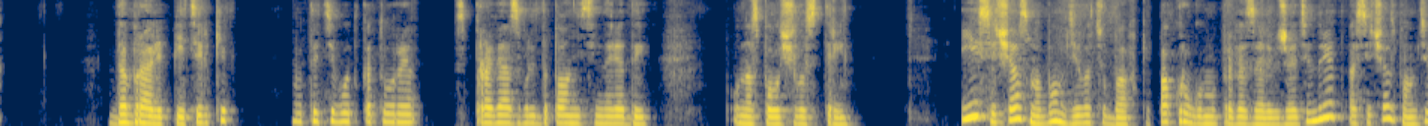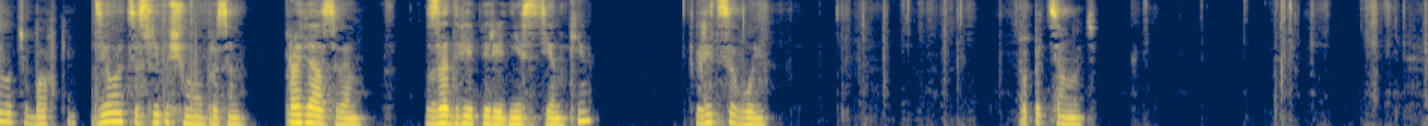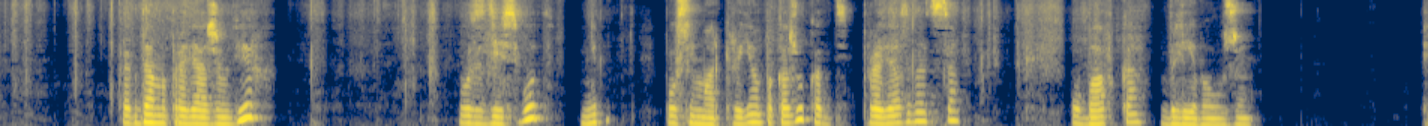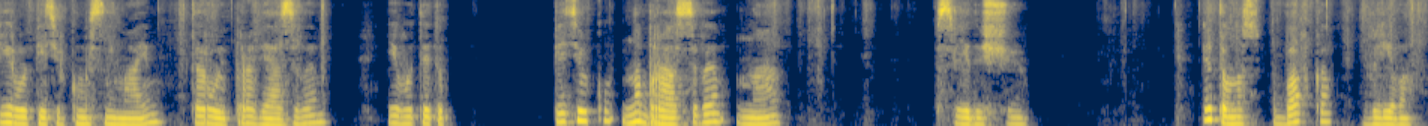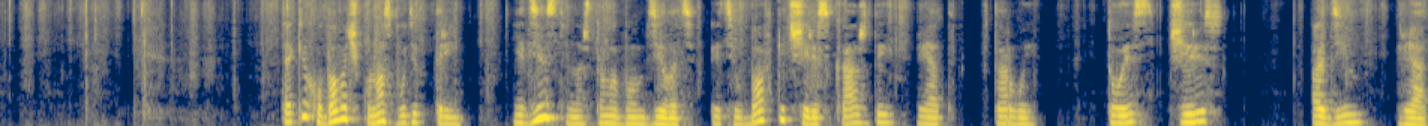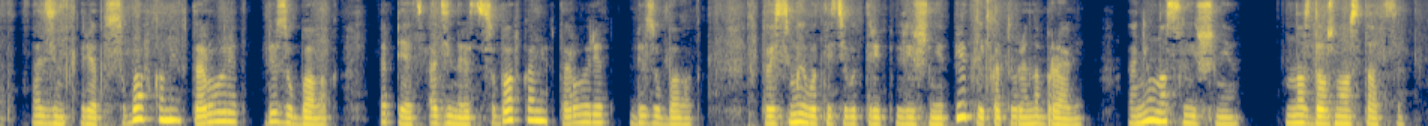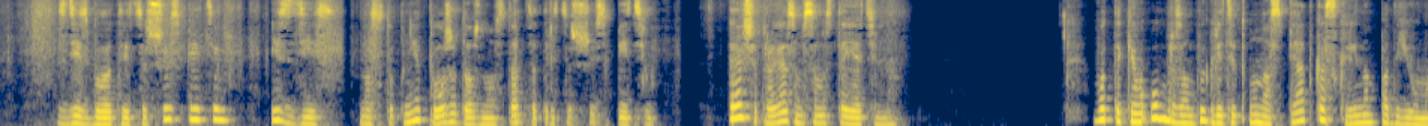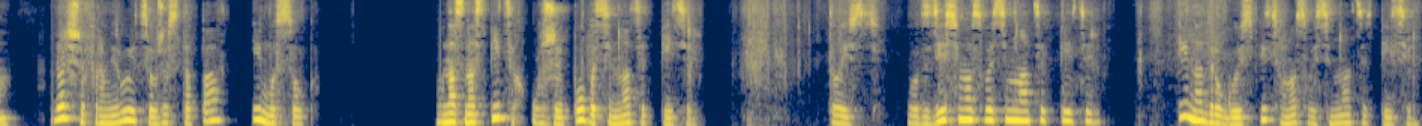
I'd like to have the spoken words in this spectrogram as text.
добрали петельки, вот эти вот, которые провязывали дополнительные ряды. У нас получилось 3. И сейчас мы будем делать убавки. По кругу мы провязали уже один ряд, а сейчас будем делать убавки. Делается следующим образом. Провязываем за две передние стенки лицевой. Подтянуть. Когда мы провяжем вверх, вот здесь вот, не, после маркера, я вам покажу, как провязывается убавка влево уже. Первую петельку мы снимаем, вторую провязываем. И вот эту петельку набрасываем на следующую. Это у нас убавка влево. Таких убавочек у нас будет три. Единственное, что мы будем делать эти убавки через каждый ряд. Второй. То есть через один ряд. Один ряд с убавками, второй ряд без убавок. Опять один ряд с убавками, второй ряд без убавок. То есть мы вот эти вот три лишние петли, которые набрали, они у нас лишние. У нас должно остаться. Здесь было 36 петель. И здесь на ступне тоже должно остаться 36 петель. Дальше провязываем самостоятельно. Вот таким образом выглядит у нас пятка с клином подъема. Дальше формируется уже стопа и мысок. У нас на спицах уже по 18 петель. То есть вот здесь у нас 18 петель. И на другой спице у нас 18 петель.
